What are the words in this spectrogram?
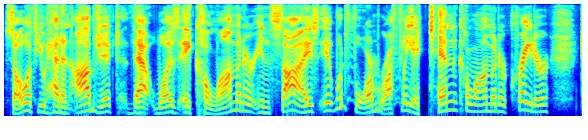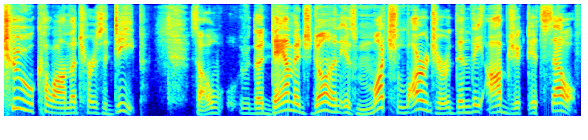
So if you had an object that was a kilometer in size, it would form roughly a 10 kilometer crater two kilometers deep. So the damage done is much larger than the object itself.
